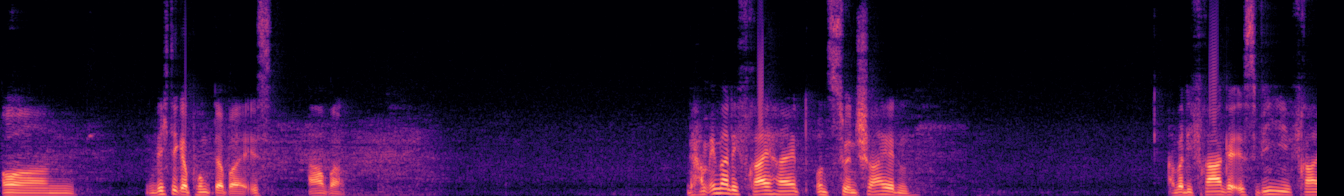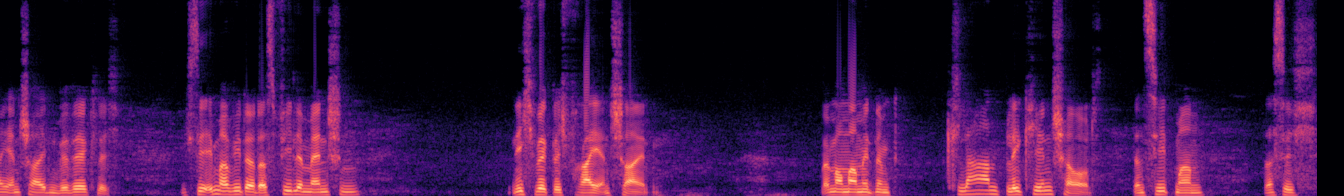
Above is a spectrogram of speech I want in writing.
Und ein wichtiger Punkt dabei ist aber, wir haben immer die Freiheit, uns zu entscheiden. Aber die Frage ist, wie frei entscheiden wir wirklich? Ich sehe immer wieder, dass viele Menschen nicht wirklich frei entscheiden. Wenn man mal mit einem klaren Blick hinschaut, dann sieht man, dass sich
